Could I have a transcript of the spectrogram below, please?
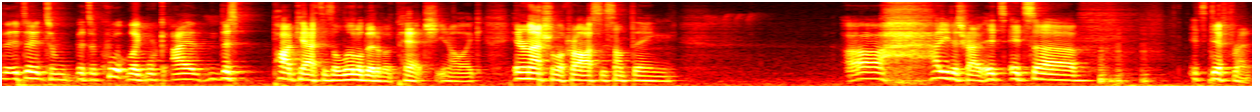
it's it's a it's a cool like I this podcast is a little bit of a pitch. You know, like international lacrosse is something. Uh, how do you describe it? It's it's uh, it's different.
